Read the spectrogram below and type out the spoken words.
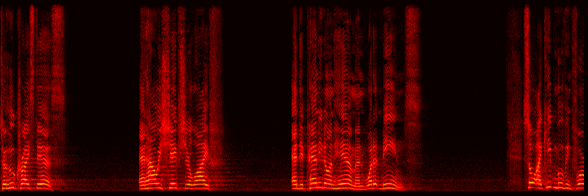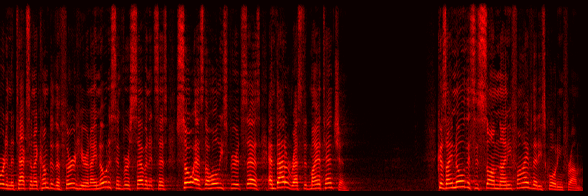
to who Christ is and how he shapes your life and depending on him and what it means so I keep moving forward in the text, and I come to the third here, and I notice in verse 7 it says, So as the Holy Spirit says, and that arrested my attention. Because I know this is Psalm 95 that he's quoting from.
